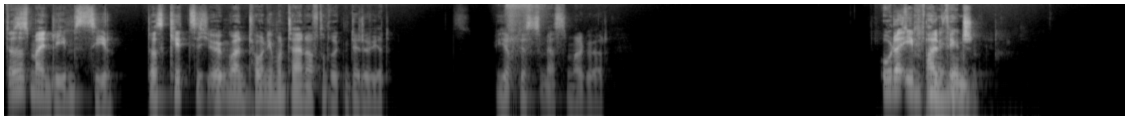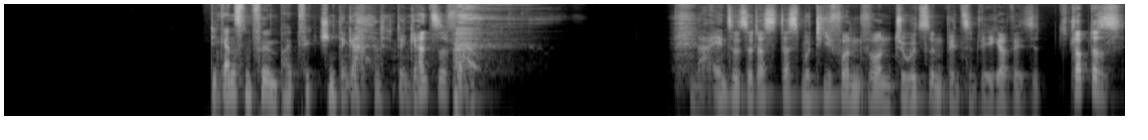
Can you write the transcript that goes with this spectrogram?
das ist mein Lebensziel. Dass Kid sich irgendwann Tony Montana auf den Rücken tätowiert. Hier habt ihr es zum ersten Mal gehört. Oder eben Pulp. Fiction. Den ganzen Film Pipe Fiction. Den, den ganzen Film. Nein, so, so das, das Motiv von, von Jules und Vincent Vega. Ich glaube, das ist.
